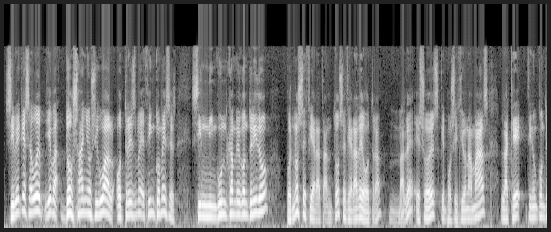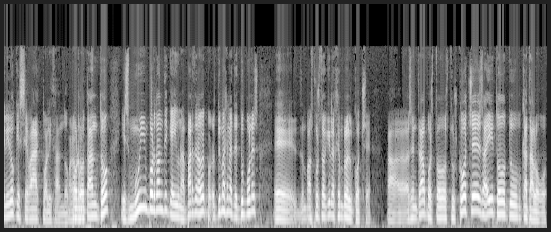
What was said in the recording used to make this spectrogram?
Si ve que esa web lleva dos años igual, o tres, cinco meses, sin ningún cambio de contenido, pues no se fiará tanto, se fiará de otra, ¿vale? Eso es que posiciona más la que tiene un contenido que se va actualizando. Bueno, Por lo pues- tanto, es muy importante que hay una parte de la web. Tú imagínate, tú pones, eh, has puesto aquí el ejemplo del coche. Ah, has entrado, pues todos tus coches, ahí todo tu catálogo.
